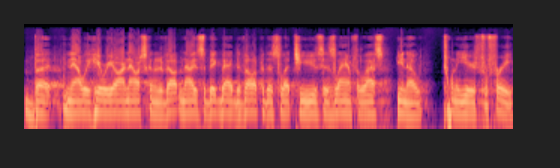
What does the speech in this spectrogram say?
but now we here we are. Now it's going to develop. Now he's a big bad developer that's let you use his land for the last you know 20 years for free.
